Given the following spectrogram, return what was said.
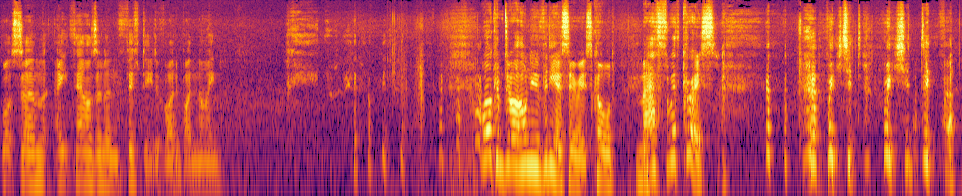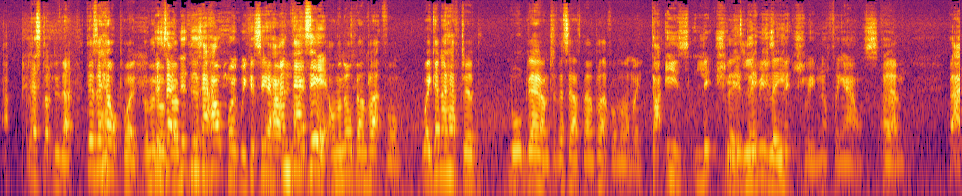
What's um, 8,050 divided by nine? Welcome to our whole new video series called Maths with Chris. we should we should do that. Let's not do that. There's a help point on the There's a, northbound, there's a help point. We can see a help and point. that's it on the northbound platform. We're going to have to walk down to the southbound platform, aren't we? That is literally. It's there is literally- literally nothing else. Yeah. Um, but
